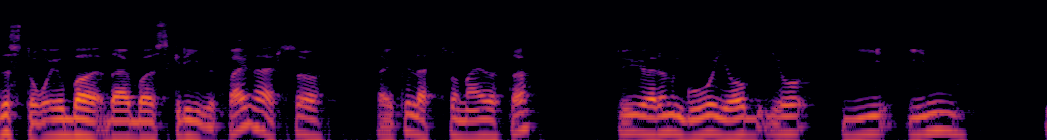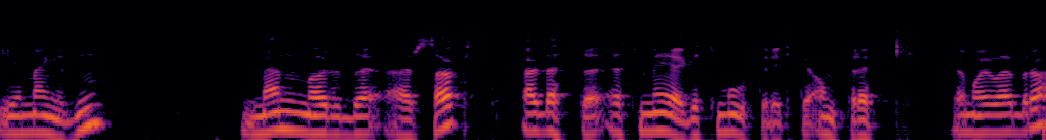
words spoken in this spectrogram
det står jo bare Det er jo bare skrivefeil her, så det er jo ikke lett for meg, dette. Du gjør en god jobb i å gi inn i mengden. Men når det er sagt, er dette et meget moteriktig antrekk. Det må jo være bra.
